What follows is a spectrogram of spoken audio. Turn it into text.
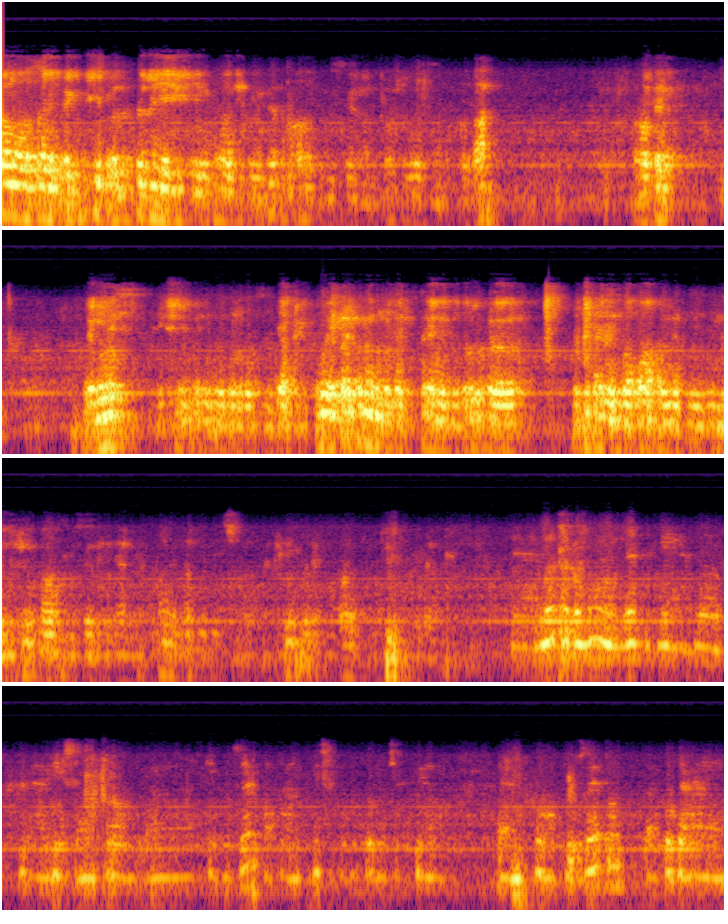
направлено на самі прикріші про затвердження рішення виконавчого комітету Галицької міської ради. Прошу голосувати. Хто за? Проти? Утримались? Рішення прийнято одноголосно. Дякую. Ну, я переконаний, що підтримує до другого запитання з лапа принесення зміни до жив Галицької міської територіальної громади на 2021 рік буде виконано. Ми пропонуємо внести зміни до е, рішення про е, міський бюджет, а також збільшити доходну частину міського е, бюджету по загальному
